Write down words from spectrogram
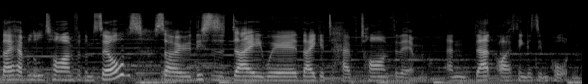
they have little time for themselves, so this is a day where they get to have time for them, and that I think is important.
